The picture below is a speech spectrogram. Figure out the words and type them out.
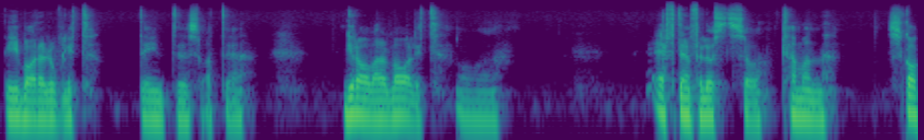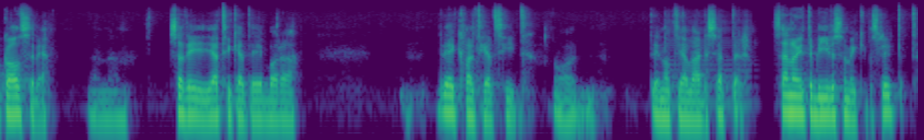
Det är bara roligt. Det är inte så att det är gravallvarligt. Och efter en förlust så kan man skaka av sig det. Men, eh, så det, jag tycker att det är bara det är kvalitetstid och det är något jag värdesätter. Sen har det inte blivit så mycket på slutet.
